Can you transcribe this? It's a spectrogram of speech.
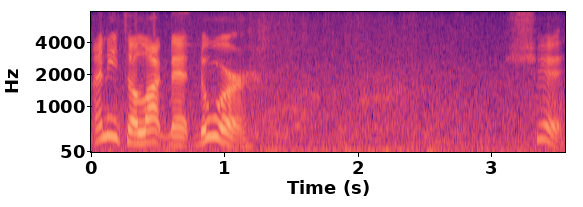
I need to lock that door. Shit.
